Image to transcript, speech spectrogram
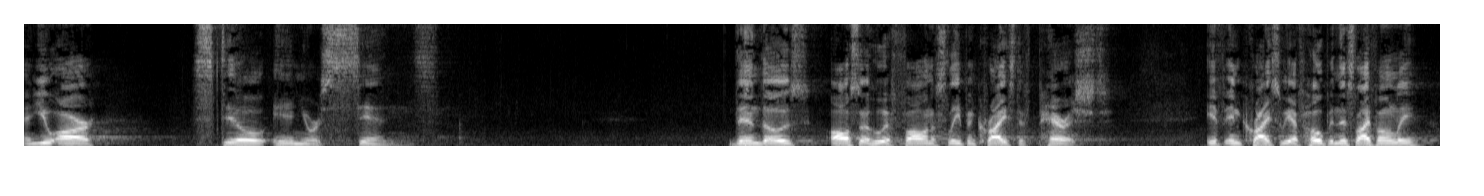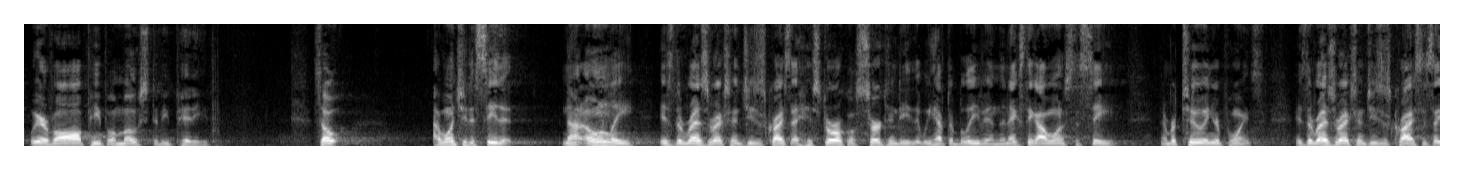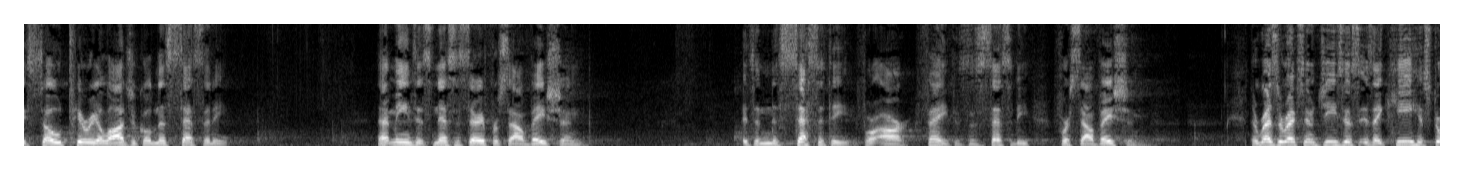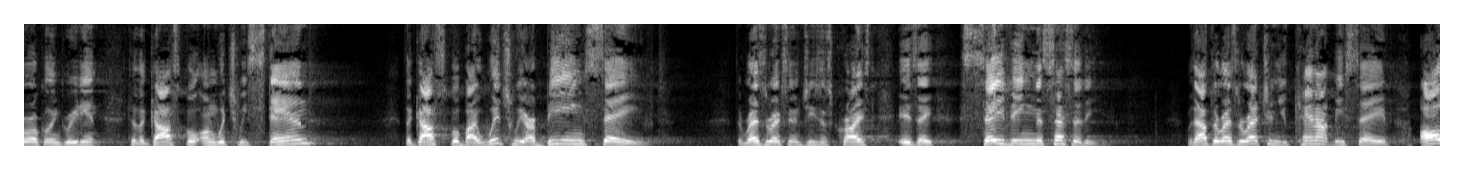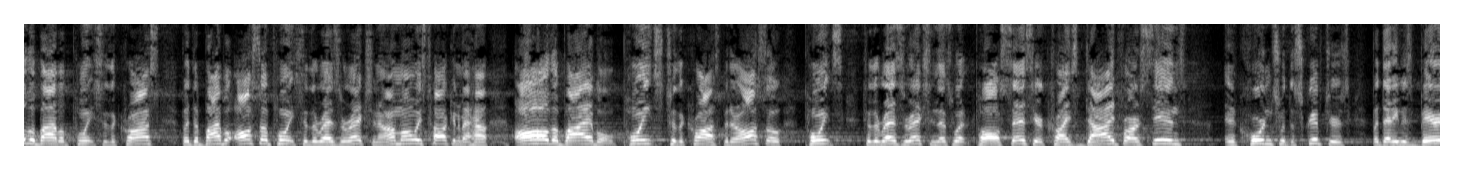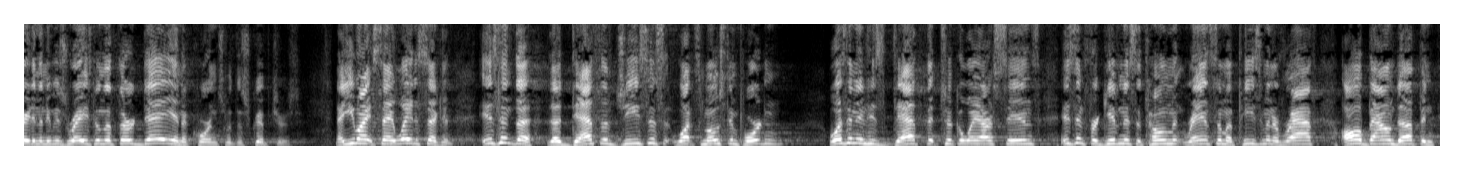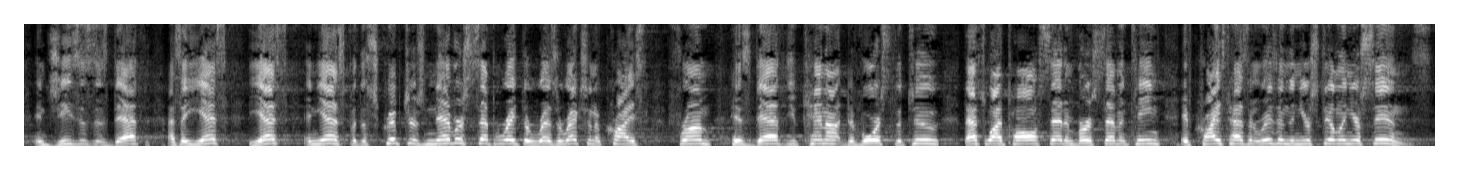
and you are still in your sins. Then those also who have fallen asleep in Christ have perished. If in Christ we have hope in this life only, we are of all people most to be pitied. So I want you to see that not only is the resurrection of Jesus Christ a historical certainty that we have to believe in, the next thing I want us to see, number two in your points, is the resurrection of Jesus Christ is a soteriological necessity. That means it's necessary for salvation. It's a necessity for our faith. It's a necessity for salvation. The resurrection of Jesus is a key historical ingredient to the gospel on which we stand, the gospel by which we are being saved. The resurrection of Jesus Christ is a saving necessity. Without the resurrection, you cannot be saved. All the Bible points to the cross, but the Bible also points to the resurrection. Now, I'm always talking about how all the Bible points to the cross, but it also points to the resurrection. That's what Paul says here. Christ died for our sins in accordance with the scriptures, but that he was buried and then he was raised on the third day in accordance with the scriptures. Now, you might say, wait a second, isn't the, the death of Jesus what's most important? Wasn't it his death that took away our sins? Isn't forgiveness, atonement, ransom, appeasement of wrath all bound up in, in Jesus' death? I say yes, yes, and yes, but the scriptures never separate the resurrection of Christ from his death. You cannot divorce the two. That's why Paul said in verse 17, if Christ hasn't risen, then you're still in your sins.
